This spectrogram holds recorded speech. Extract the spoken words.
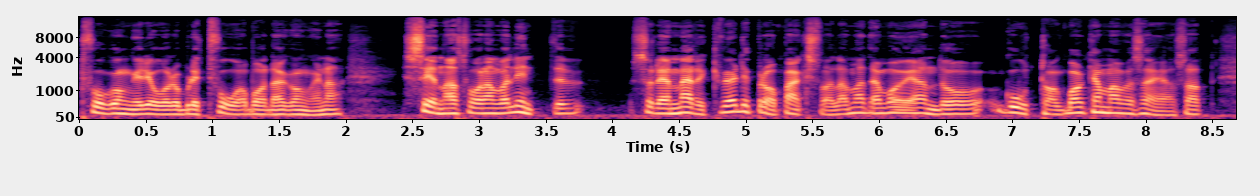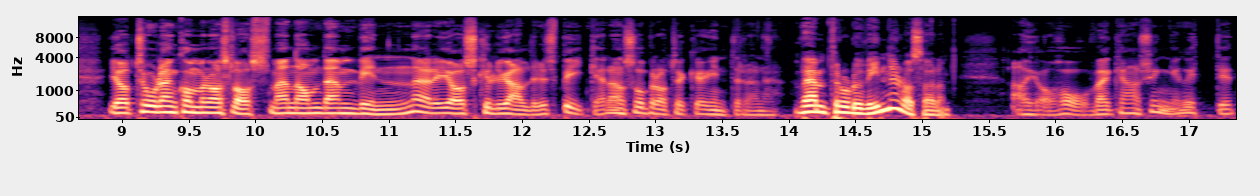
två gånger i år och blivit tvåa båda gångerna. Senast var han väl inte så det är märkvärdigt bra på Axvalla, men den var ju ändå godtagbar kan man väl säga. Så att jag tror den kommer att slåss, men om den vinner, jag skulle ju aldrig spika den, så bra tycker jag inte den är. Vem tror du vinner då Sören? Ja, jag har väl kanske ingen riktigt...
